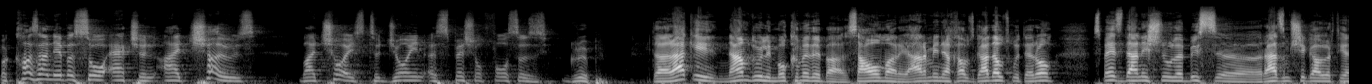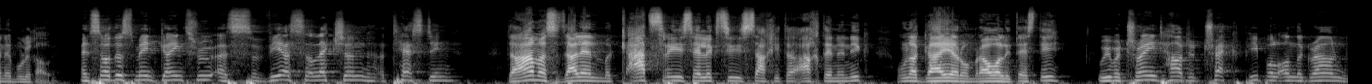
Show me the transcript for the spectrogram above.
because I never saw action, I chose by choice to join a special forces group. და რა კი ნამდვილი მოქმედება საომარი არ მინახავს, გადავწყვიტე რომ სპეცდანიშნულების э, რაზმში გავერთიანებულიყავი. And so this meant going through a severe selection, a testing, და ამას ძალიან მკაცრი სელექციის სახით ახდენენ იქ, უნდა გაიარო მრავალი ტესტი we were trained how to track people on the ground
